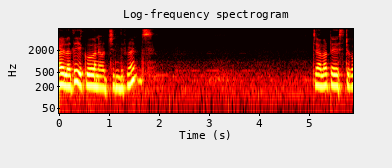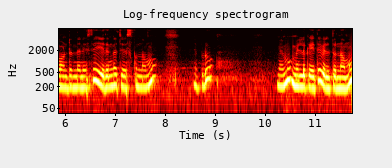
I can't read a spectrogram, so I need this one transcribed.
ఆయిల్ అయితే ఎక్కువగానే వచ్చింది ఫ్రెండ్స్. చాలా టేస్ట్గా ఉంటుంది అనేసి ఈ విధంగా చేసుకున్నాము. ఇప్పుడు మేము మిల్లుకి అయితే వెళ్తున్నాము.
